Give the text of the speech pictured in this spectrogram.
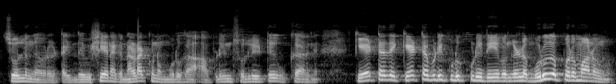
சொல்லுங்கள் அவர்கிட்ட. இந்த விஷயம் எனக்கு நடக்கணும் முருகா அப்படின்னு சொல்லிட்டு உட்காருங்க. கேட்டதை கேட்டபடி கொடுக்கக்கூடிய தெய்வங்களில் முருகப்பெருமானம்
